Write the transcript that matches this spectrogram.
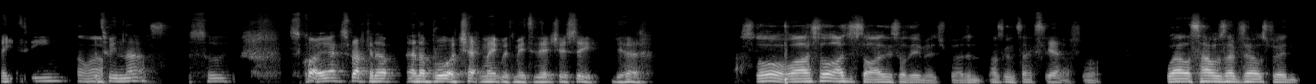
18 Oh, wow. between that. So it's quite yeah, it's racking up. And I brought a checkmate with me to the HAC. Yeah. I saw. Well, I saw. I just saw. I only saw the image, but I didn't. I was going to text you. Yeah. I thought. Well, how's everything else been?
